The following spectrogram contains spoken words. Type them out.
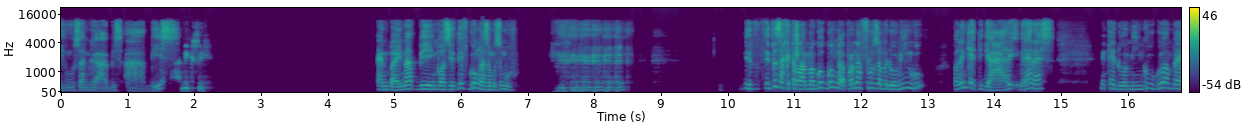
ingusan gak habis-habis Panik sih. and by not being positif gue nggak sembuh-sembuh itu, itu sakit terlama gue gue nggak pernah flu sampai dua minggu paling kayak tiga hari beres ini kayak dua minggu gue sampai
